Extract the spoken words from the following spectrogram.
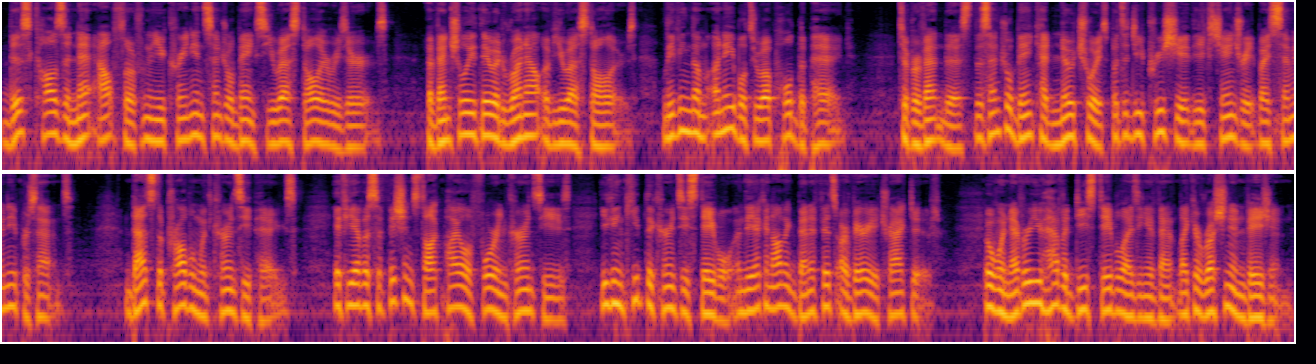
This caused a net outflow from the Ukrainian central bank's US dollar reserves. Eventually, they would run out of US dollars, leaving them unable to uphold the peg. To prevent this, the central bank had no choice but to depreciate the exchange rate by 70%. That's the problem with currency pegs. If you have a sufficient stockpile of foreign currencies, you can keep the currency stable and the economic benefits are very attractive. But whenever you have a destabilizing event like a Russian invasion,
